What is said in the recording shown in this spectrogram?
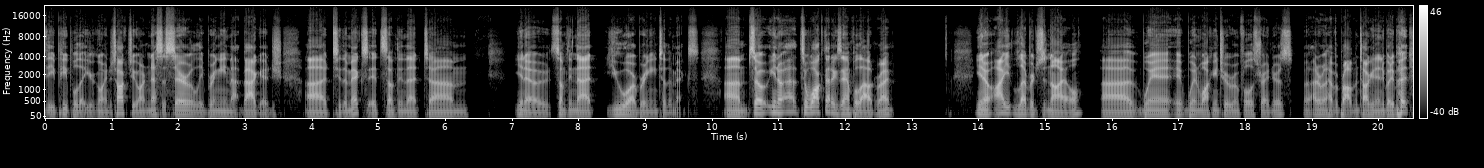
the people that you're going to talk to aren't necessarily bringing that baggage uh, to the mix. It's something that um, you know, something that you are bringing to the mix. Um, so you know, uh, to walk that example out, right? You know, I leverage denial uh, when it, when walking into a room full of strangers. Uh, I don't really have a problem talking to anybody, but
